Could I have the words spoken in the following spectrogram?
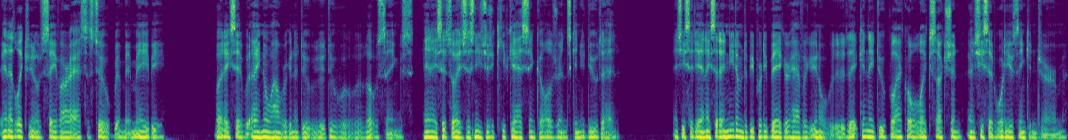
And I'd like, you know, to save our asses too, maybe. But I said, I know how we're going to do, uh, do uh, those things. And I said, so I just need you to keep casting cauldrons. Can you do that? And she said, yeah. And I said, I need them to be pretty big or have a, you know, they, can they do black hole like suction? And she said, what are you thinking, Germ?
